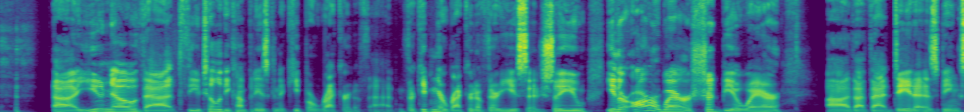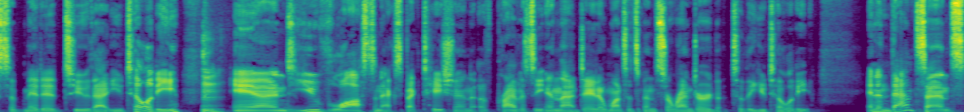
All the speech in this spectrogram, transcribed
uh, you know that the utility company is going to keep a record of that. They're keeping a record of their usage. So you either are aware or should be aware uh, that that data is being submitted to that utility, Hmm. and you've lost an expectation of privacy in that data once it's been surrendered to the utility. And in that sense,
